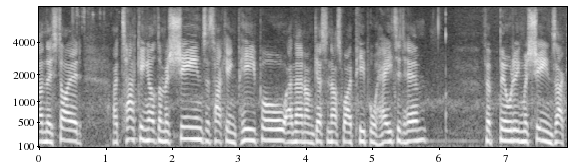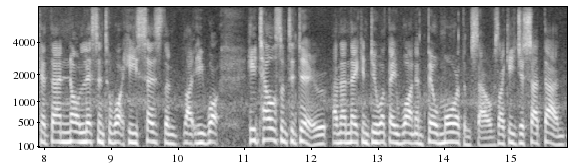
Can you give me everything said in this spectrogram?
then they started attacking other machines, attacking people, and then I'm guessing that's why people hated him for building machines that could then not listen to what he says them like he what he tells them to do and then they can do what they want and build more of themselves like he just said then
